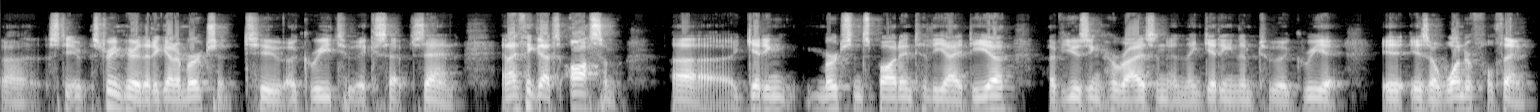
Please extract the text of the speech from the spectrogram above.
uh, stream here that he got a merchant to agree to accept Zen, and I think that's awesome. Uh, getting merchants bought into the idea of using Horizen and then getting them to agree it is a wonderful thing.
